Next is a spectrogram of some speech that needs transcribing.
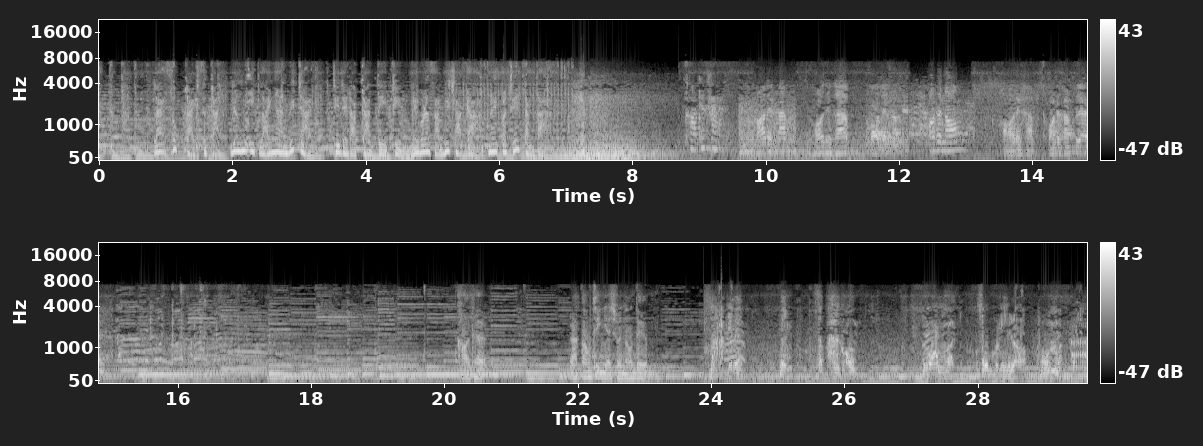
ำและซุปไก่สกัดยังมีอีกหลายงานวิจัยที่ได้รับการตีพิมพ์ในวารสารวิชาการในประเทศต่างๆ ขอเถอะค่ะ ขอเถอะครับ ขอเถอะครับ ขอเถอะครับ ขอเถอะน้อง ขอเถอะครับ ขอเถอะครับเพื่อนขอเถอะรักต้องจริงอย่าชวนน้องดื่ม สภาคมวันหมดสูบบุหรี่โลก ผมอ่า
